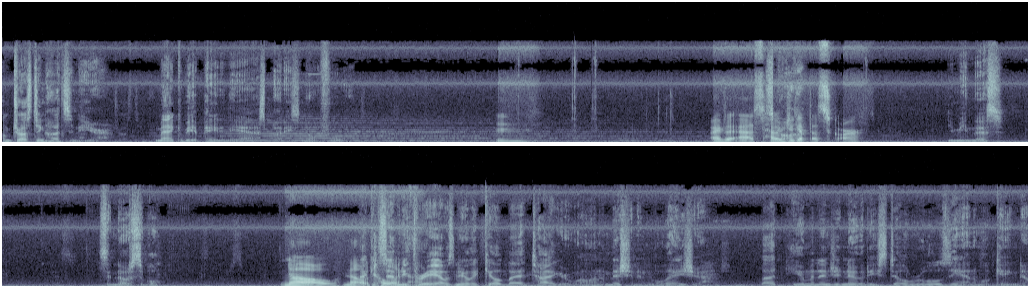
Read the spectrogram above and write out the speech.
I'm trusting Hudson here. Man can be a pain in the ass, but he's no fool. Hmm. I have to ask, how did you get that scar? You mean this? Is it noticeable? No, no, Back in totally 73, I was nearly killed by a tiger while on a mission in Malaysia. But human ingenuity still rules the animal kingdom.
